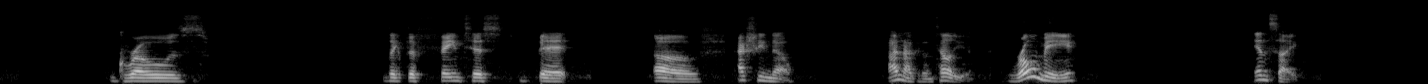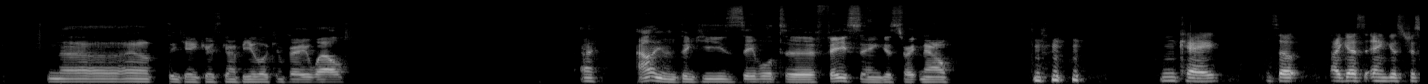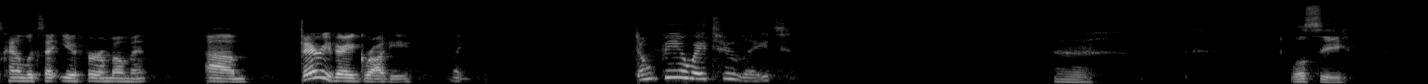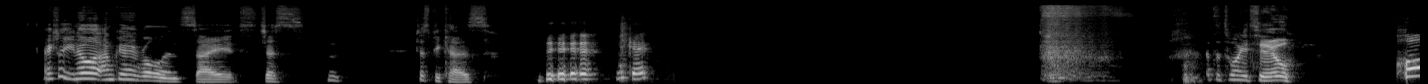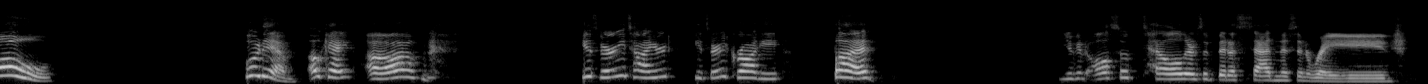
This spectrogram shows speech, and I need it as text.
grows like the faintest bit of. Actually, no, I'm not going to tell you. Roll me insight. No, I don't think Anchor's gonna be looking very well. I I don't even think he's able to face Angus right now. okay. So I guess Angus just kind of looks at you for a moment. Um very, very groggy. Like don't be away too late. Uh, we'll see. Actually, you know what? I'm gonna roll insight just just because. okay. That's a 22. Oh Oh damn. Okay. Uh he's very tired. He's very groggy, but you can also tell there's a bit of sadness and rage.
